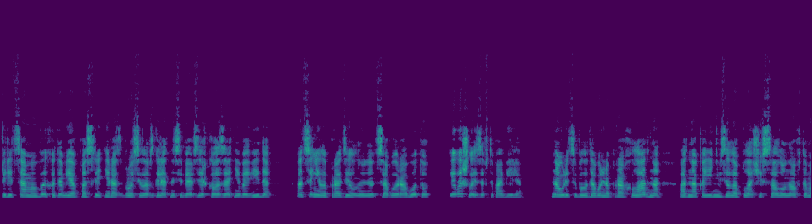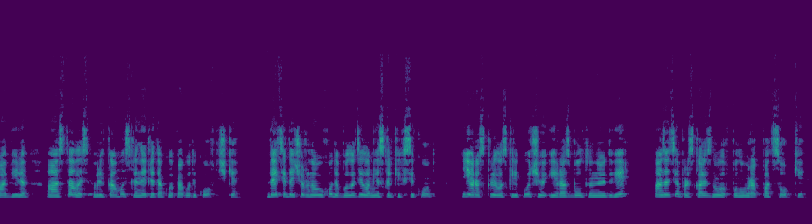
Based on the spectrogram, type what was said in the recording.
Перед самым выходом я в последний раз бросила взгляд на себя в зеркало заднего вида, оценила проделанную над собой работу и вышла из автомобиля. На улице было довольно прохладно, однако я не взяла плащ из салона автомобиля, а осталась в легкомысленной для такой погоды кофточке. Дойти до черного ухода было делом нескольких секунд. Я раскрыла скрипучую и разболтанную дверь, а затем проскользнула в полумрак подсобки.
